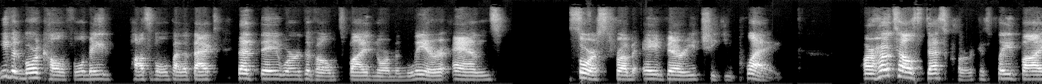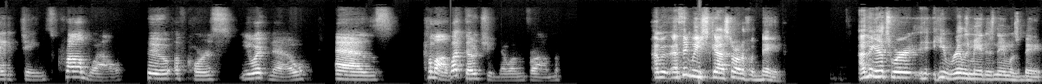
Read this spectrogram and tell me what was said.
even more colorful, made possible by the fact that they were developed by Norman Lear and sourced from a very cheeky play. Our hotel's desk clerk is played by James Cromwell, who, of course, you would know as. Come on, what don't you know him from? I mean, I think we got to start off with Babe. I think that's where he really made his name was Babe.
